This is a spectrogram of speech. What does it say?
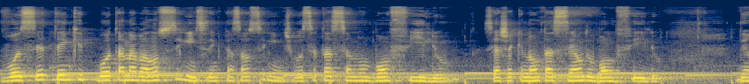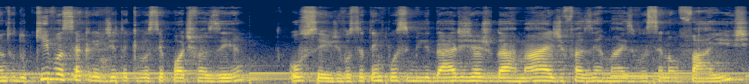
você tem que botar na balança o seguinte, você tem que pensar o seguinte, você está sendo um bom filho. Você acha que não está sendo um bom filho dentro do que você acredita que você pode fazer ou seja, você tem possibilidade de ajudar mais, de fazer mais e você não faz.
